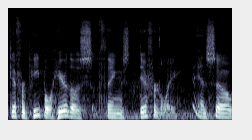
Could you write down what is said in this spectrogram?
different people hear those things differently. And so,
